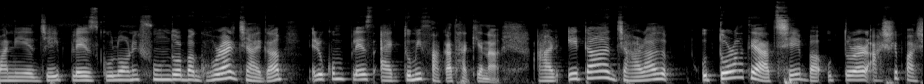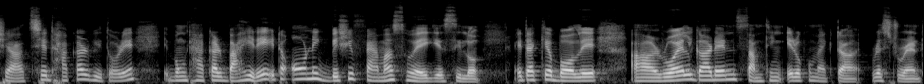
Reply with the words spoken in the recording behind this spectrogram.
মানে যেই প্লেসগুলো অনেক সুন্দর বা ঘোরার জায়গা, এরকম প্লেস একদমই ফাঁকা থাকে না। আর এটা যারা উত্তরাতে আছে বা উত্তরার আশেপাশে আছে ঢাকার ভিতরে এবং ঢাকার বাইরে এটা অনেক বেশি ফেমাস হয়ে গেছিল। এটাকে বলে রয়্যাল গার্ডেন সামথিং এরকম একটা রেস্টুরেন্ট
